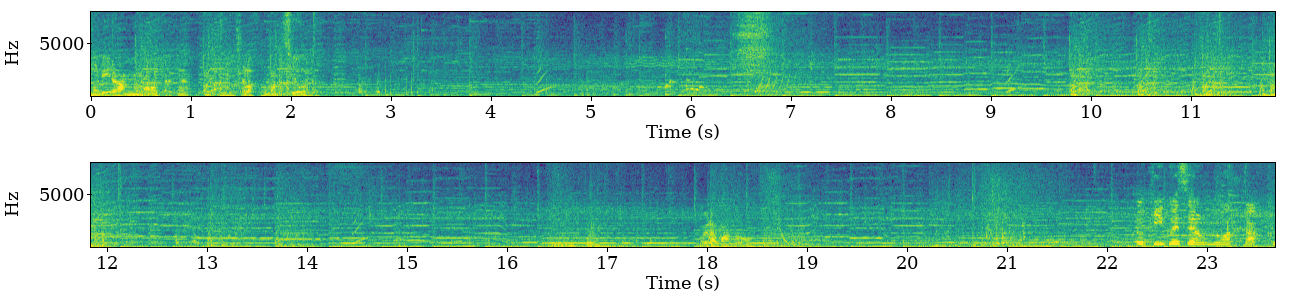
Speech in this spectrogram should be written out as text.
moriranno, no, perché non c'è la formazione. Ok, questo è un nuovo attacco.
